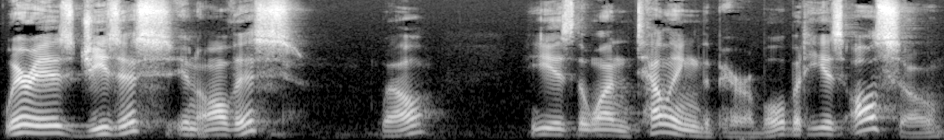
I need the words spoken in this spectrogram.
Where is Jesus in all this? Well, he is the one telling the parable, but he is also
